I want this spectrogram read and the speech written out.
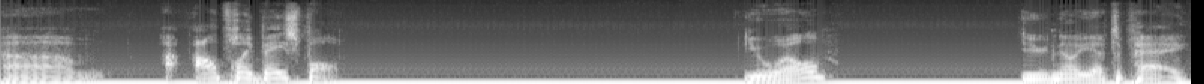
Um, I'll play baseball. You will? You know you have to pay.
